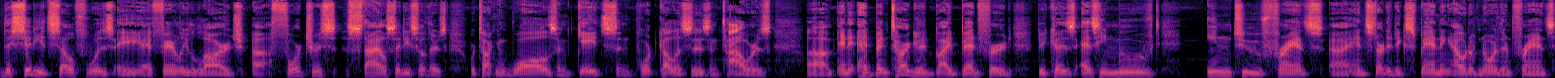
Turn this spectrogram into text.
the city itself was a, a fairly large uh, fortress style city. So there's we're talking walls and gates and portcullises and towers. Um, and it had been targeted by Bedford because as he moved into France uh, and started expanding out of northern France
